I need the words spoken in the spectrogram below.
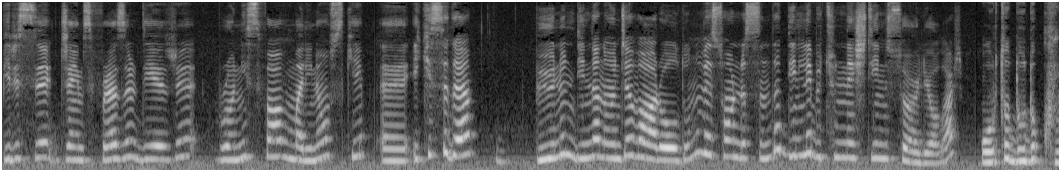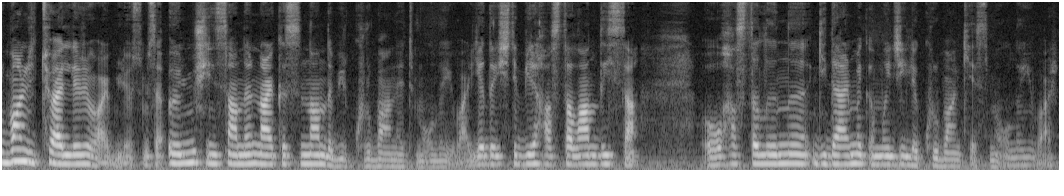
Birisi James Fraser, diğeri Bronislaw Malinowski. Ee, ikisi de büyünün dinden önce var olduğunu ve sonrasında dinle bütünleştiğini söylüyorlar. Orta Doğu'da kurban ritüelleri var biliyorsun. Mesela ölmüş insanların arkasından da bir kurban etme olayı var. Ya da işte biri hastalandıysa o hastalığını gidermek amacıyla kurban kesme olayı var.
